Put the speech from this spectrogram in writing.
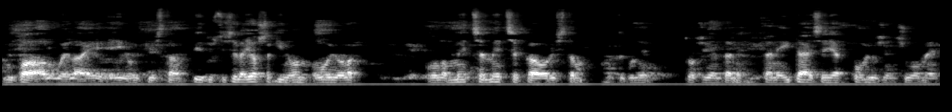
lupa-alueilla ei, ei oikeastaan, tietysti siellä jossakin on, voi olla, olla metsä, metsäkaurista, mutta kun ne tosiaan tänne, tänne itäiseen ja pohjoiseen Suomeen,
